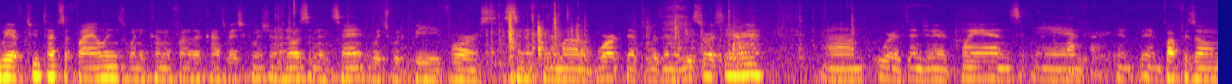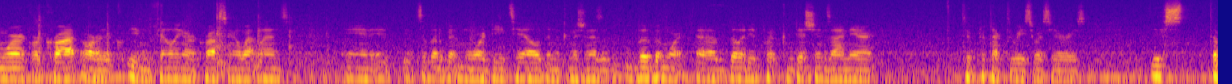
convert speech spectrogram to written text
we have two types of filings when you come in front of the Conservation Commission. A notice of intent, which would be for a significant amount of work that's within the resource area, um, where it's engineered plans and, Buffer. and- and buffer zone work or or even filling or crossing of wetlands. And it, it's a little bit more detailed, and the commission has a little bit more uh, ability to put conditions on there to protect the resource areas. This, the,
